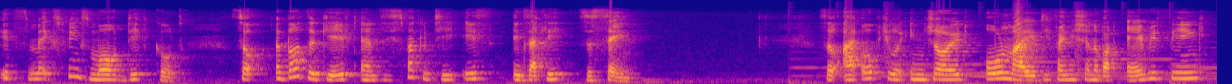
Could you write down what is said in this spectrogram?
it makes things more difficult. So about the gift and this faculty is exactly the same. So I hope you enjoyed all my definition about everything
